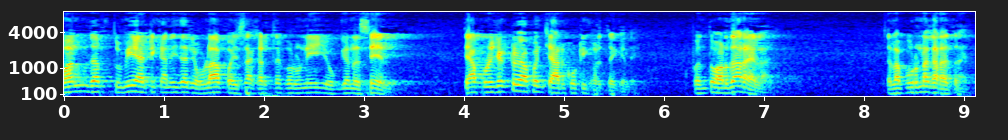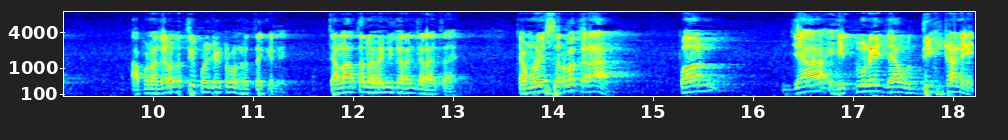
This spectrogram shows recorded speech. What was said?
पण जर तुम्ही या ठिकाणी जर एवढा पैसा खर्च करूनही योग्य नसेल त्या प्रोजेक्टवर आपण चार कोटी खर्च केले. पण तो अर्धा राहिला. त्याला पूर्ण करायचा आहे. आपण अगरबत्ती प्रोजेक्टवर खर्च केले. त्याला आता नवीनीकरण करायचं आहे. त्यामुळे सर्व करा. पण ज्या हेतूने ज्या उद्दिष्टाने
